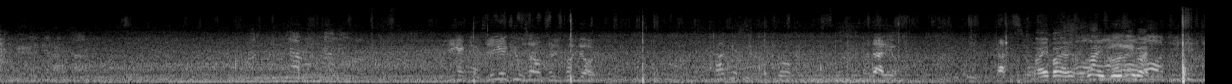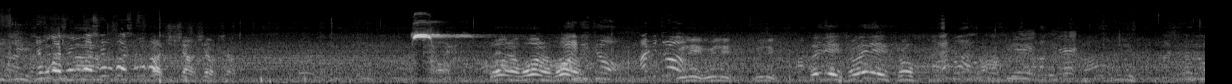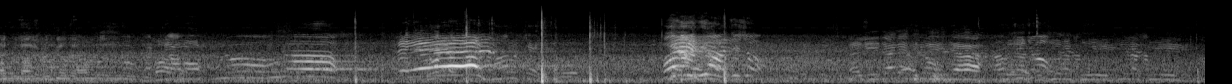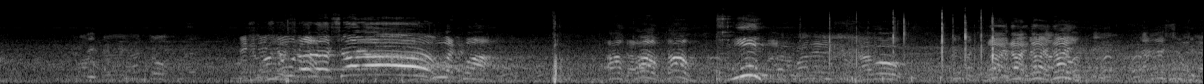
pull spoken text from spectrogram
Aspettiamo che arriva. Dica che dica chiusa, non se li coglioni. Dario. Cazzo. Vai, vai, vai, Willy, vai. Siamo qua, siamo qua, siamo qua, siamo qua. Ci siamo, siamo, siamo. Buono, buono, buono. Arbitro, arbitro. Willy, Willy, Willy. Vai dentro, vai dentro. Ehi, ehi! Vai, via, Gigio. Bravo, Gigio. Solo, solo! Due qua! Out, out, out! Bravo. Dai, dai, dai, dai. Adesso che.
